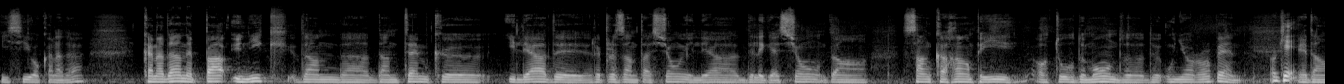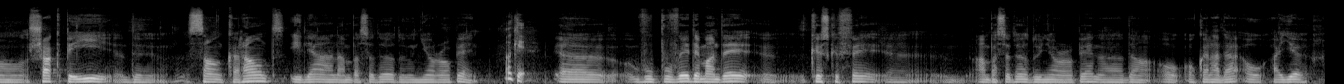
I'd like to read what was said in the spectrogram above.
ici au Canada. Canada n'est pas unique dans, dans, le thème qu'il y a des représentations, il y a des délégations dans 140 pays autour du monde de l'Union européenne. Et dans chaque pays de 140, il y a un ambassadeur de l'Union européenne. Euh, vous pouvez demander euh, qu'est-ce que fait euh, ambassadeur de l'Union européenne dans, au, au, Canada ou ailleurs.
